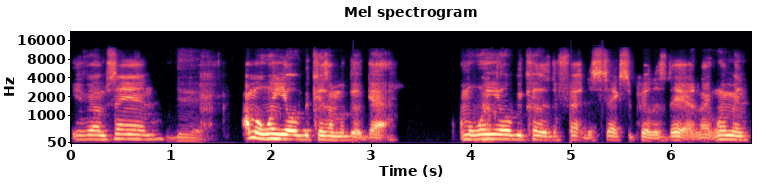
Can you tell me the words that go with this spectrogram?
You know what I'm saying? Yeah. I'm a win yo because I'm a good guy. I'm a win yo because the fact the sex appeal is there. Like women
